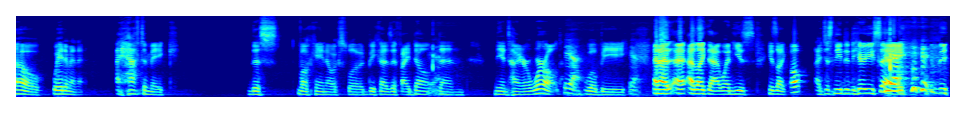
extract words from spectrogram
oh wait a minute i have to make this volcano explode because if i don't Yeah. then the entire world Yeah. will be Yeah. and I, I i like that when he's he's like oh i just needed to hear you say Yeah. the,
